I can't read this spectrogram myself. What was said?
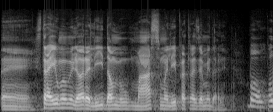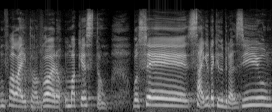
é, extrair o meu melhor ali, dar o meu máximo ali para trazer a medalha. Bom, vamos falar então agora uma questão. Você saiu daqui do Brasil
